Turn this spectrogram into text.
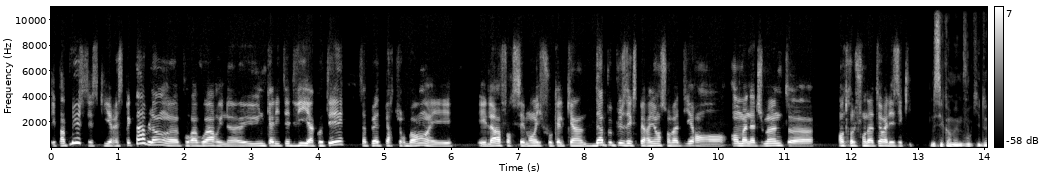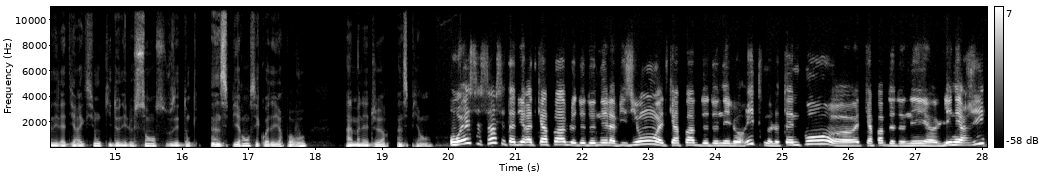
et pas plus, c'est ce qui est respectable, hein, euh, pour avoir une, une, qualité de vie à côté, ça peut être perturbant. Et, là, forcément, il faut quelqu'un d'un peu plus d'expérience, on va dire, en, en management euh, entre le fondateur et les équipes. Mais c'est quand même vous qui donnez la direction, qui donnez le sens. Vous êtes donc inspirant. C'est quoi d'ailleurs pour vous un manager inspirant? Oui, c'est ça, c'est-à-dire être capable de donner la vision, être capable de donner le rythme, le tempo, euh, être capable de donner euh, l'énergie,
